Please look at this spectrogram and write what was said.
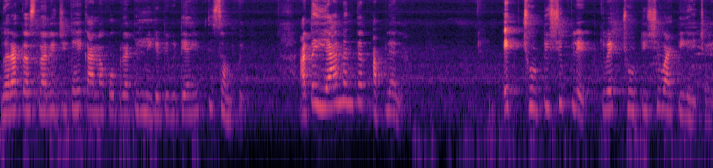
घरात असणारी जी काही कानाकोपऱ्यातील निगेटिव्हिटी आहे ती संपेल. आता यानंतर आपल्याला एक छोटीशी प्लेट किंवा एक छोटीशी वाटी घ्यायची आहे.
